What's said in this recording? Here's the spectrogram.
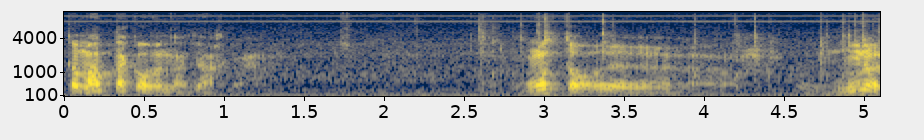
と全く同じわけだ。もっと、えー、2の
